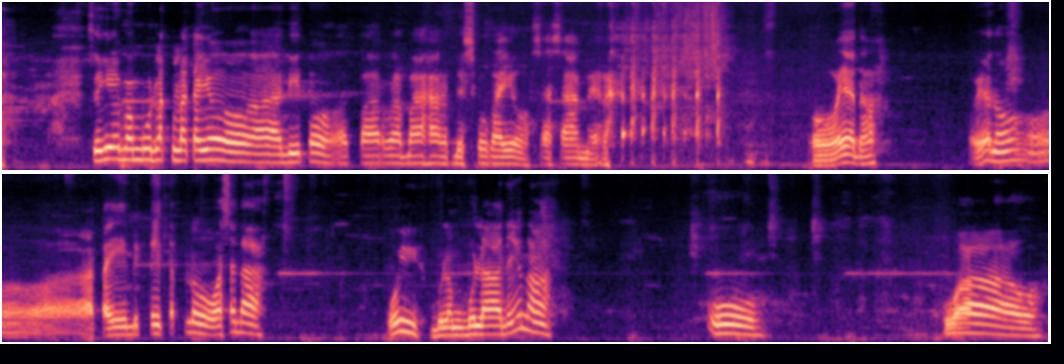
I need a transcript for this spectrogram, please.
Sige, mamulaklak kayo ah, dito at para ma-harvest ko kayo sa summer. oh, ayan, oh. Oh, ayan, oh. oh tahimik na tatlo. Asa na? Uy, bulang-bula na yun, ah. Oh. Wow.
